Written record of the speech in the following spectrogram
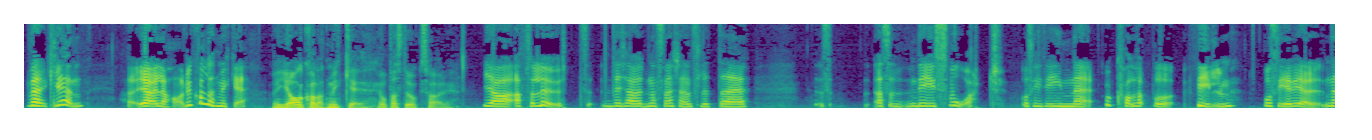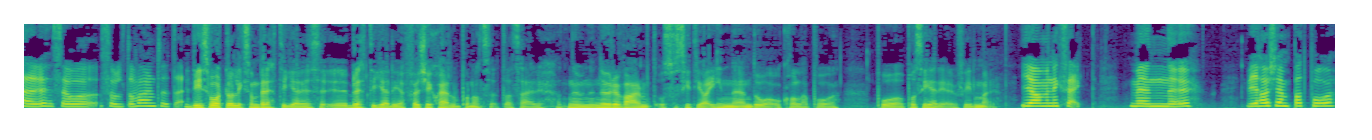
verkligen. Ja, eller har du kollat mycket? Jag har kollat mycket, jag hoppas du också har det. Ja, absolut. Det har nästan känns lite... Alltså, det är ju svårt att sitta inne och kolla på film och serier när det är så soligt och varmt ute. Det är svårt att liksom berättiga det, berättiga det för sig själv på något sätt. Att, så här, att nu, nu är det varmt och så sitter jag inne ändå och kollar på, på, på serier och filmer. Ja, men exakt. Men eh, vi har kämpat på.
